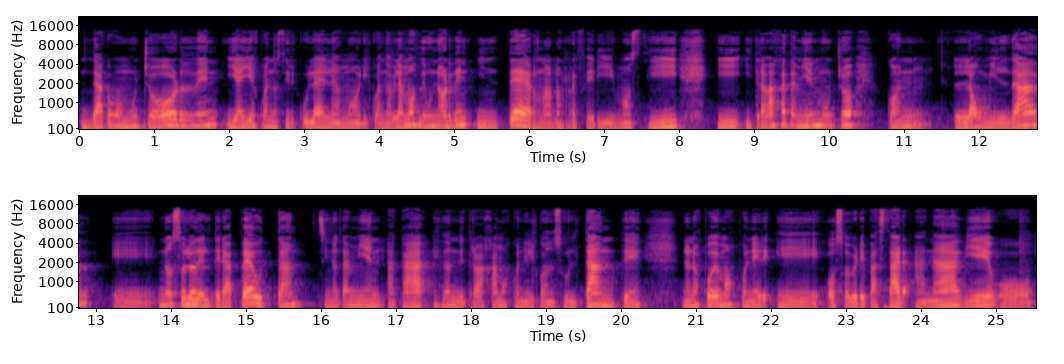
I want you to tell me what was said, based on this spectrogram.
da como mucho orden y ahí es cuando circula el amor. Y cuando hablamos de un orden interno nos referimos, y, y, trabaja también mucho con la humildad, eh, no solo del terapeuta, sino también acá es donde trabajamos con el consultante. No nos podemos poner eh, o sobrepasar a nadie o,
